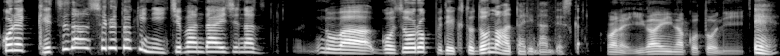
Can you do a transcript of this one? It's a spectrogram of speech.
これ決断する時に一番大事なのは五臓六腑でいくとどのあたりなんですか、まあね、意外なことに、ええ、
